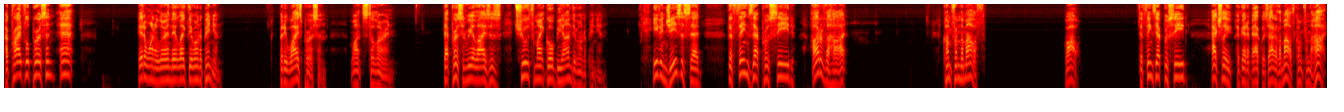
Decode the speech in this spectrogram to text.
A prideful person, eh, they don't want to learn. They like their own opinion. But a wise person wants to learn. That person realizes truth might go beyond their own opinion. Even Jesus said, the things that proceed out of the heart come from the mouth. Wow. The things that proceed, actually, I got it backwards, out of the mouth come from the heart.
